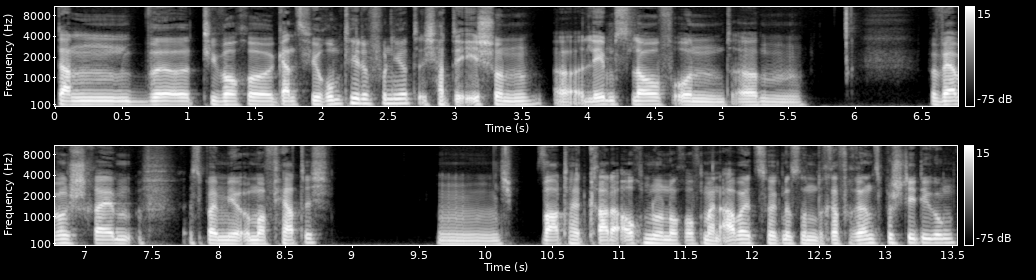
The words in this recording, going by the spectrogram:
Dann wird die Woche ganz viel rumtelefoniert. Ich hatte eh schon äh, Lebenslauf und ähm, Bewerbungsschreiben ist bei mir immer fertig. Hm, Ich warte halt gerade auch nur noch auf mein Arbeitszeugnis und Referenzbestätigung,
